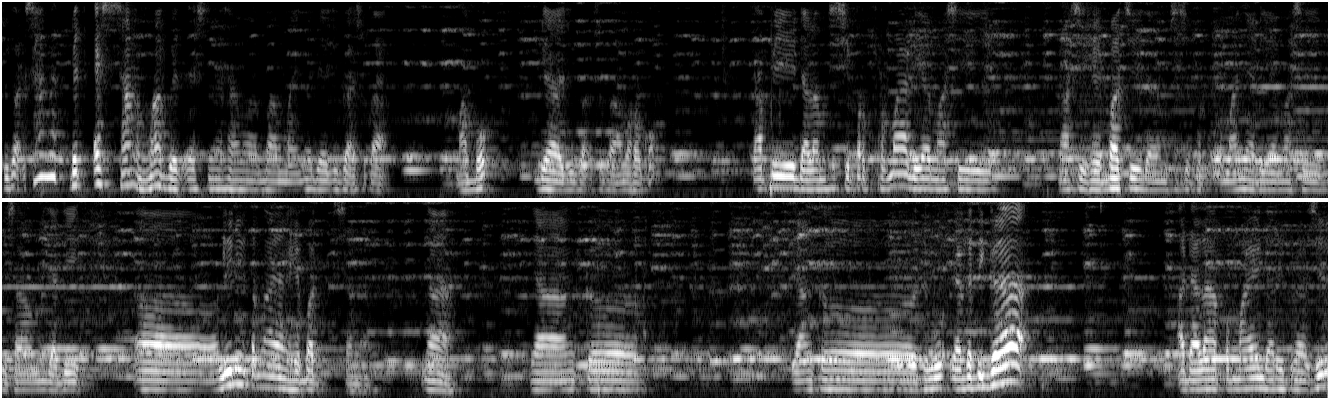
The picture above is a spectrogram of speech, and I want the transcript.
juga sangat bad ass sama bad nya sama mamanya dia juga suka mabok dia juga suka merokok. Tapi dalam sisi performa dia masih masih hebat sih. Dalam sisi performanya dia masih bisa menjadi uh, lini tengah yang hebat di sana. Nah, yang ke yang kedua yang ketiga adalah pemain dari Brazil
